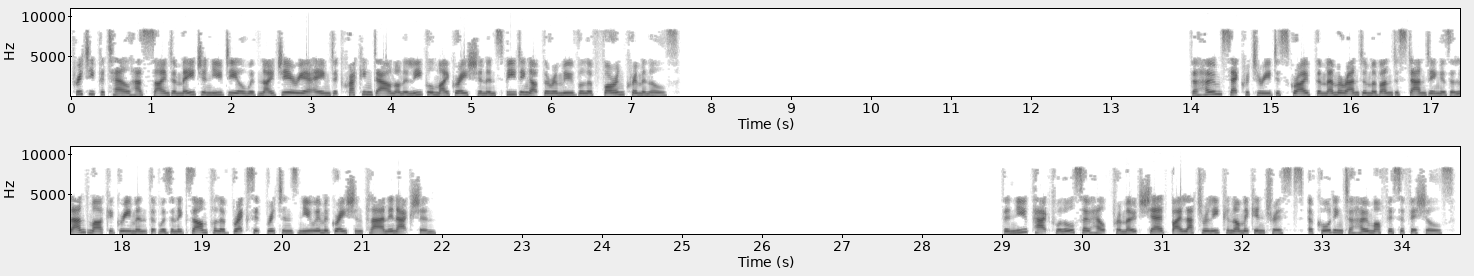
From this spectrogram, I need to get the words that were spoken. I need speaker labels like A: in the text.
A: Priti Patel has signed a major new deal with Nigeria aimed at cracking down on illegal migration and speeding up the removal of foreign criminals. The Home Secretary described the Memorandum of Understanding as a landmark agreement that was an example of Brexit Britain's new immigration plan in action. The new pact will also help promote shared bilateral economic interests, according to Home Office officials.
